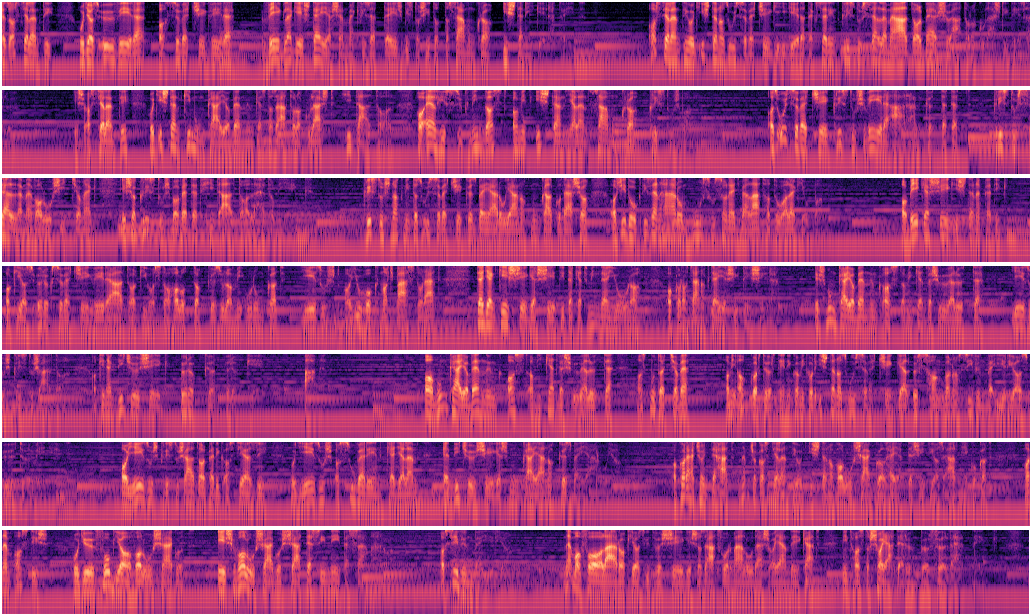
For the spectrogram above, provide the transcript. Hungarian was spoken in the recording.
Ez azt jelenti, hogy az ő vére, a szövetség vére végleg és teljesen megfizette és biztosította számunkra Isten ígéreteit. Azt jelenti, hogy Isten az új szövetségi ígéretek szerint Krisztus szelleme által belső átalakulást idéz elő. És azt jelenti, hogy Isten kimunkálja bennünk ezt az átalakulást hitáltal, ha elhisszük mindazt, amit Isten jelent számunkra Krisztusban. Az új szövetség Krisztus vére árán köttetett, Krisztus szelleme valósítja meg, és a Krisztusba vetett hit által lehet a miénk. Krisztusnak, mint az új szövetség közbenjárójának munkálkodása a zsidók 13-20-21-ben látható a legjobban. A békesség Istene pedig, aki az örök szövetség vére által kihozta a halottak közül a mi urunkat, Jézust, a juhok nagypásztorát, tegyen készségessé titeket minden jóra, akaratának teljesítésére. És munkálja bennünk azt, ami kedves ő előtte, Jézus Krisztus által, akinek dicsőség örökkön örökké. Ámen. A munkája bennünk azt, ami kedves ő előtte, azt mutatja be, ami akkor történik, amikor Isten az új szövetséggel összhangban a szívünkbe írja az ő törvényét. A Jézus Krisztus által pedig azt jelzi, hogy Jézus a szuverén kegyelem e dicsőséges munkájának közben járója. A karácsony tehát nem csak azt jelenti, hogy Isten a valósággal helyettesíti az árnyékokat, hanem azt is, hogy ő fogja a valóságot, és valóságossá teszi népe számára. A szívünkbe írja. Nem a fa alá rakja az üdvösség és az átformálódás ajándékát, mintha azt a saját erőnkből fölvehetnénk.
